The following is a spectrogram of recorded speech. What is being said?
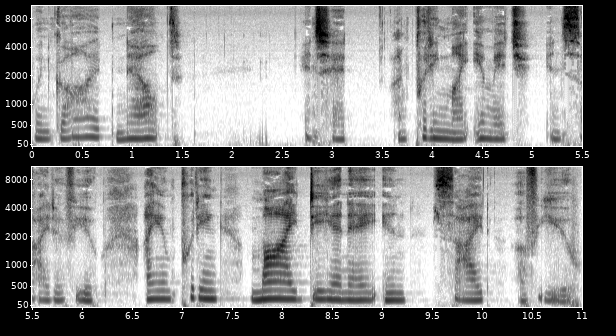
When God knelt and said, I'm putting my image inside of you, I am putting my DNA inside of you.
